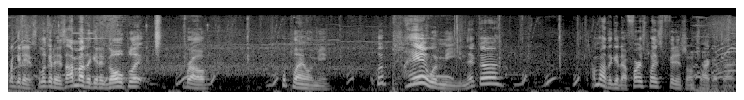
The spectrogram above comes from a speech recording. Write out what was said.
Look at this. Look at this. I'm about to get a gold play, bro. Quit playing with me. Quit playing with me, nigga. I'm about to get a first place finish on track attack.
